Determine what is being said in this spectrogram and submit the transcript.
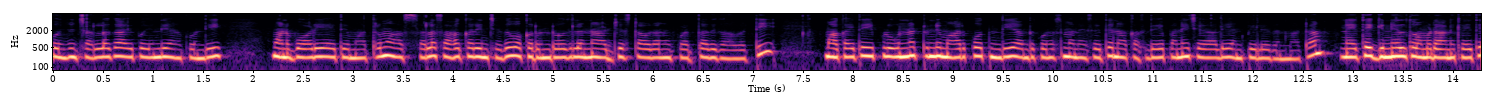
కొంచెం చల్లగా అయిపోయింది అనుకోండి. మన బాడీ అయితే మాత్రం అస్సలు సహకరించదు. ఒక రెండు రోజులన్నా అడ్జస్ట్ అవ్వడానికి పడుతుంది కాబట్టి మాకైతే ఇప్పుడు ఉన్నట్టుండి మారిపోతుంది. అందుకోసం అనేసి అయితే నాకు అసలు ఏ పని చేయాలి అనిపించలేదనమాట నేనైతే గిన్నెలు తోమడానికి అయితే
